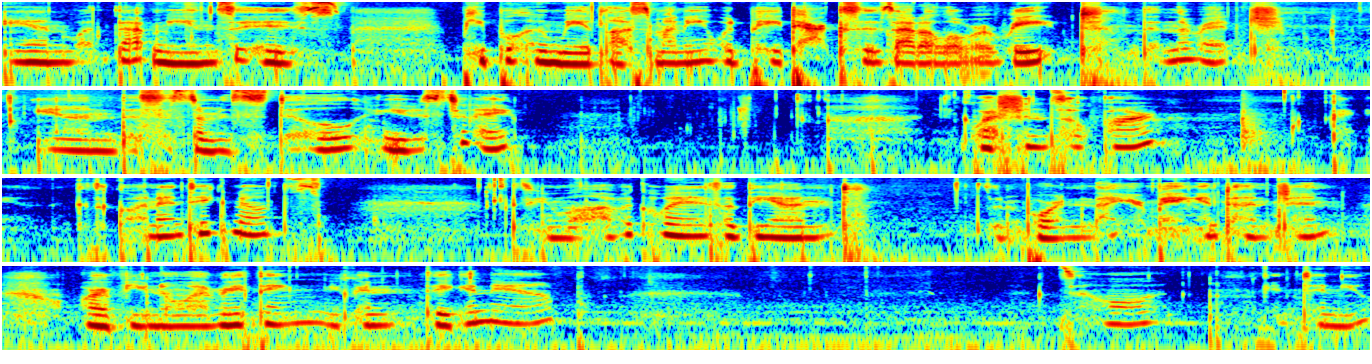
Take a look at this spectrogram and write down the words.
And what that means is people who made less money would pay taxes at a lower rate than the rich. And the system is still used today. Any questions so far? Okay, so go ahead and take notes. Because we will have a quiz at the end. It's important that you're paying attention. Or if you know everything, you can take a nap. So, continue.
